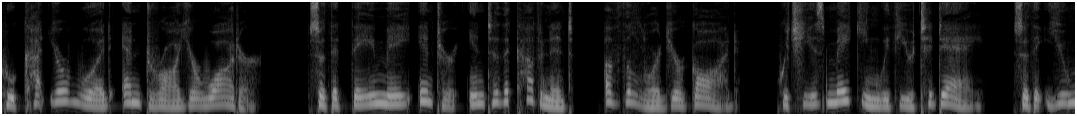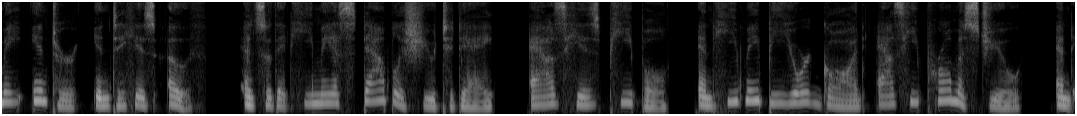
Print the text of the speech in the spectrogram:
who cut your wood and draw your water, so that they may enter into the covenant of the Lord your God, which he is making with you today, so that you may enter into his oath, and so that he may establish you today as his people, and he may be your God as he promised you, and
